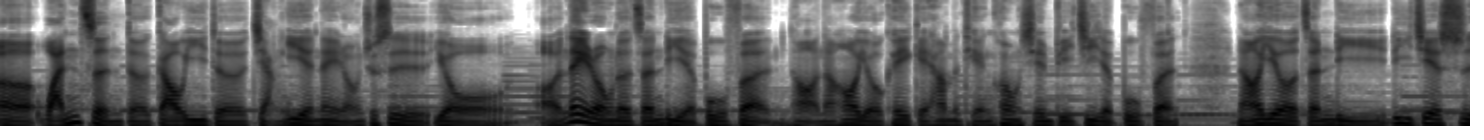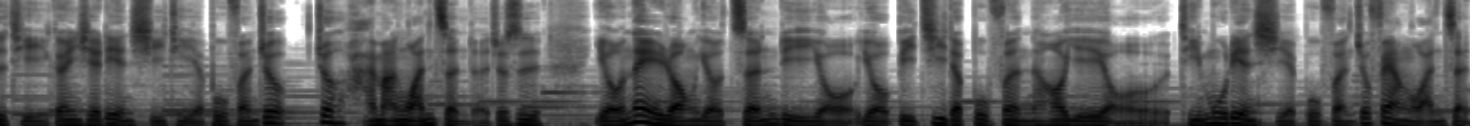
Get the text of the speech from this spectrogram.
呃，完整的高一的讲义的内容，就是有呃内容的整理的部分，好，然后有可以给他们填空写笔记的部分，然后也有整理历届试题跟一些练习题的部分，就就还蛮完整的，就是有内容、有整理、有有笔记的部分，然后也有题目练习的部分，就非常完整。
